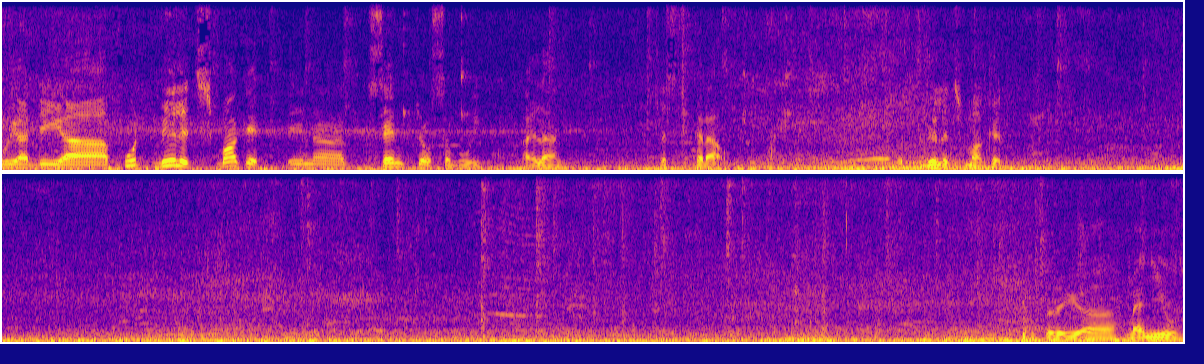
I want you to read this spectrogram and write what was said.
We are at the uh, Food Village Market in uh, Central Samui, Thailand. Let's check it out. Food Village Market. So the uh, menus.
